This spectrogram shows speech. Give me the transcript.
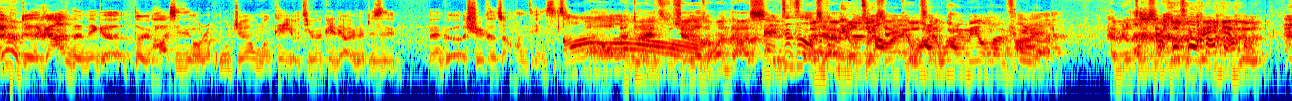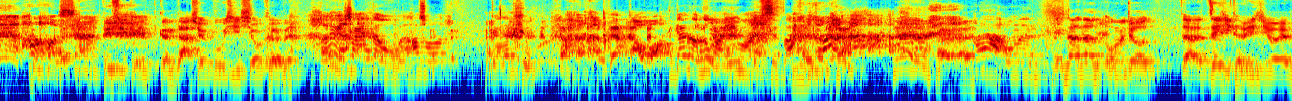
因为我觉得刚刚的那个对话，其实有，我觉得我们可以有机会可以聊一个，就是那个学科转换这件事情。哦，哎对，学科转换大师，哎，这只有而且还没有转衔课我还我程，还没有办法还没有转型课程可以念的，好好笑。必须给跟大学部一起修课的。而且现在瞪我们，他说不要再 Q 我了，不要搞我。你刚刚录完音我要吃饭。好啦，我们那那我们就呃这一集特别集会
